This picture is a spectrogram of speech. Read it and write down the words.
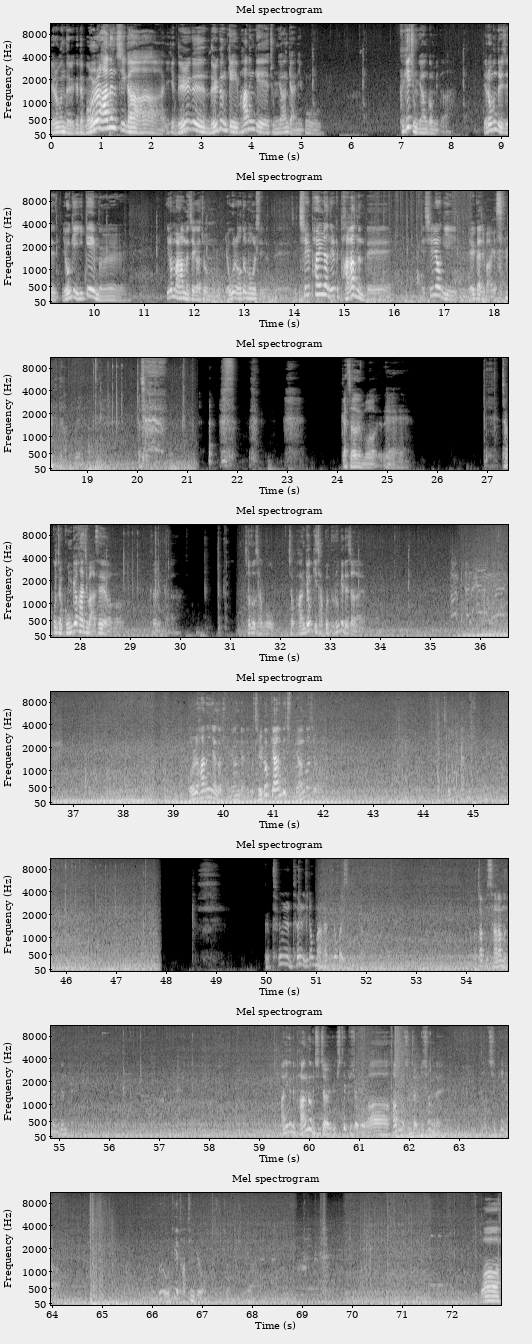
여러분들 근데 뭘 하는지가 이게 늙은 늙은 게임 하는 게 중요한 게 아니고 그게 중요한 겁니다. 여러분들 이제 여기 이 게임을 이런 말 하면 제가 좀 욕을 얻어먹을 수 있는데 이제 7, 8년 이렇게 박았는데 실력이 음, 여기까지만 하겠습니다. 네. 그러니까 저는 뭐 네. 자꾸 저 공격하지 마세요. 그러니까 저도 자꾸 저 반격기 자꾸 누르게 되잖아요. 뭘 하느냐가 중요한 게 아니고 즐겁게 하는 게 중요한 거죠. 즐겁게 하는 게 중요해요. 그 틀, 틀 이런 말 할 필요가 있습니까? 어차피 사람은 늙는데. 아니 근데 방금 진짜 60TP 저거 와 하부 진짜 미쳤네. 다 치피냐? 이걸 어떻게 다 튕겨? 진짜 신기하네. 와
